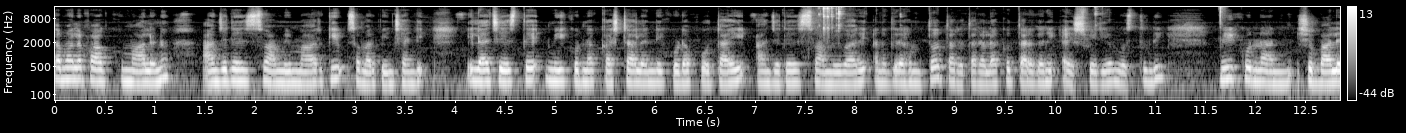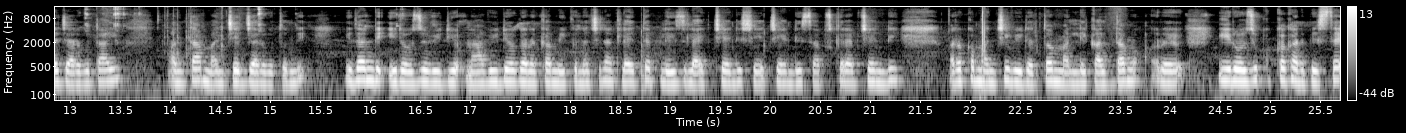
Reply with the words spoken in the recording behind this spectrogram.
తమలపాకు మాలను ఆంజనేయ స్వామి వారికి సమర్పించండి. ఇలా చేస్తే మీకున్న కష్టాలన్నీ కూడా పోతాయి. ఆంజనేయ స్వామి వారి అనుగ్రహంతో తరతరలకు తరగని ఐశ్వర్యం వస్తుంది. మీకున్న శుభాలే జరుగుతాయి. అంతా మంచి జరుగుతుంది. ఇదండి ఈరోజు వీడియో. నా వీడియో కనుక మీకు నచ్చినట్లయితే ప్లీజ్ లైక్ చేయండి షేర్ చేయండి సబ్స్క్రైబ్ చేయండి. మరొక మంచి వీడియోతో మళ్ళీ కలుద్దాం. ఈరోజు కుక్క కనిపిస్తే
